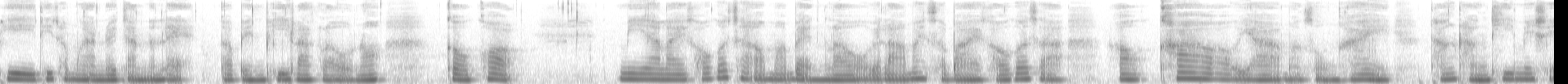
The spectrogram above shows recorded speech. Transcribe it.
พี่ที่ทำงานด้วยกันนั่นแหละแต่เป็นพี่รักเราเนาะเขาก็ มีอะไรเขาก็จะเอามาแบ่งเรา เวลาไม่สบายเขาก็จะเอาข้าวเอายามาส่งให้ ทั้งทั้งๆที่ไม่ใช่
